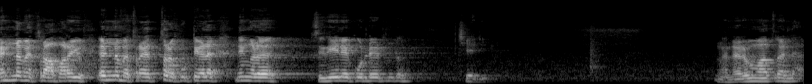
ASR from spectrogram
എണ്ണം എത്ര പറയൂ എണ്ണം എത്ര എത്ര കുട്ടികളെ നിങ്ങൾ സിറിയയിലേക്ക് കൊണ്ടുപോയിട്ടുണ്ട്? ശരി. മനോരമ മാത്രമല്ല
